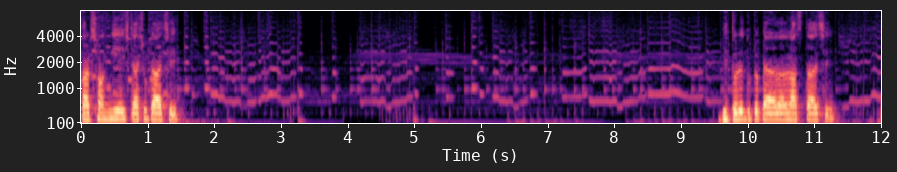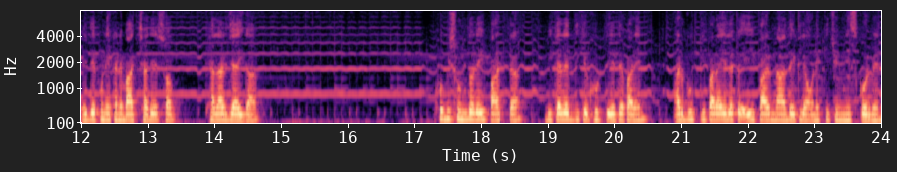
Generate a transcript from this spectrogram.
তার সঙ্গে এই স্ট্যাচুটা আছে ভিতরে দুটো প্যারালাল রাস্তা আছে। এই দেখুন, এখানে বাচ্চাদের সব খেলার জায়গা। খুবই সুন্দর এই পার্কটা। বিকালের দিকে ঘুরতে যেতে পারেন। আর গুপ্তিপাড়া এলে তো এই পার্ক না দেখলে অনেক কিছুই মিস করবেন।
